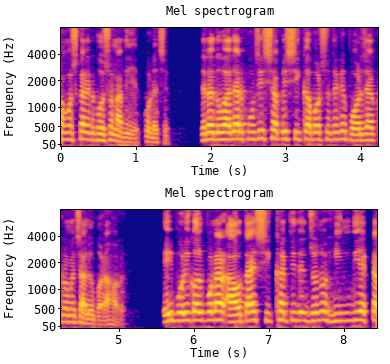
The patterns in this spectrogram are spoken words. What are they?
সংস্কারের ঘোষণা দিয়ে করেছে, যেটা দু হাজার পঁচিশ ছাব্বিশ শিক্ষাবর্ষ থেকে পর্যায়ক্রমে চালু করা হবে। এই পরিকল্পনার আওতায় শিক্ষার্থীদের জন্য হিন্দি একটা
